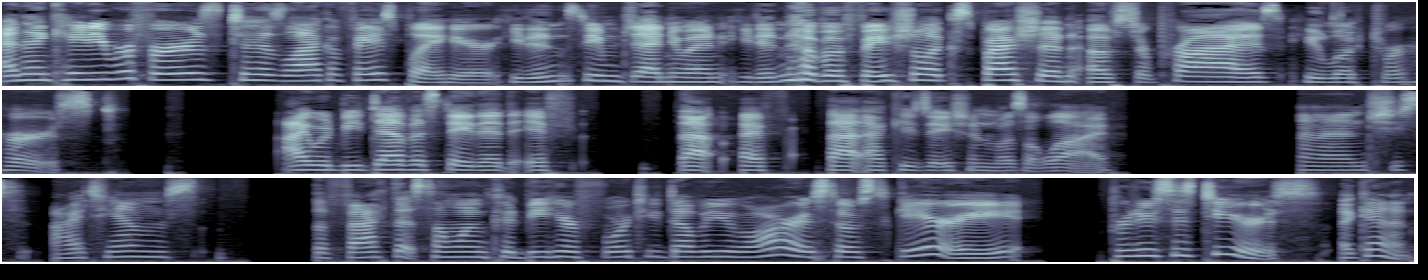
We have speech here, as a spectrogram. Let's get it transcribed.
and then Katie refers to his lack of face play here. He didn't seem genuine. He didn't have a facial expression of surprise. He looked rehearsed. I would be devastated if that if that accusation was a lie. And she's ITM's the fact that someone could be here for TWR is so scary produces tears again.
